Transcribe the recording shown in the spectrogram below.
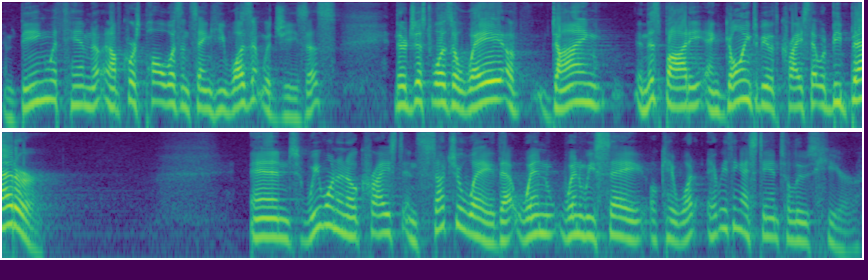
and being with him, and of course, Paul wasn't saying he wasn't with Jesus, there just was a way of dying in this body and going to be with Christ that would be better. And we want to know Christ in such a way that when, when we say, okay, what, everything I stand to lose here,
